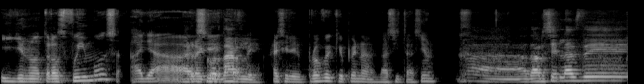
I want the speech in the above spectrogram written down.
Y nosotros fuimos allá A decir- recordarle. a decirle, profe, qué pena, la citación. A dárselas de.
